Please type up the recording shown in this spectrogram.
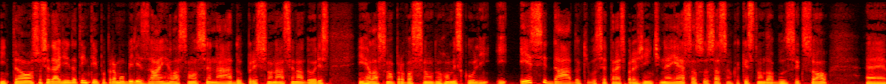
Então, a sociedade ainda tem tempo para mobilizar em relação ao Senado, pressionar senadores em relação à aprovação do homeschooling. E esse dado que você traz para a gente, né, essa associação com a questão do abuso sexual, é,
